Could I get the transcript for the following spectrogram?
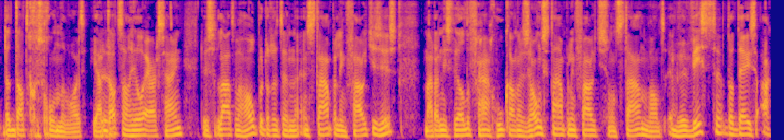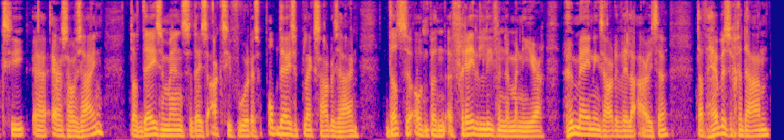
dat dat geschonden wordt. Ja, dat zal heel erg zijn. Dus laten we hopen dat het een, een stapeling foutjes is. Maar dan is wel de vraag, hoe kan er zo'n stapeling foutjes ontstaan? Want we wisten dat deze actie uh, er zou zijn. Dat deze mensen, deze actievoerders op deze plek zouden zijn. Dat ze op een vredelievende manier hun mening zouden willen uiten. Dat hebben ze gedaan.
